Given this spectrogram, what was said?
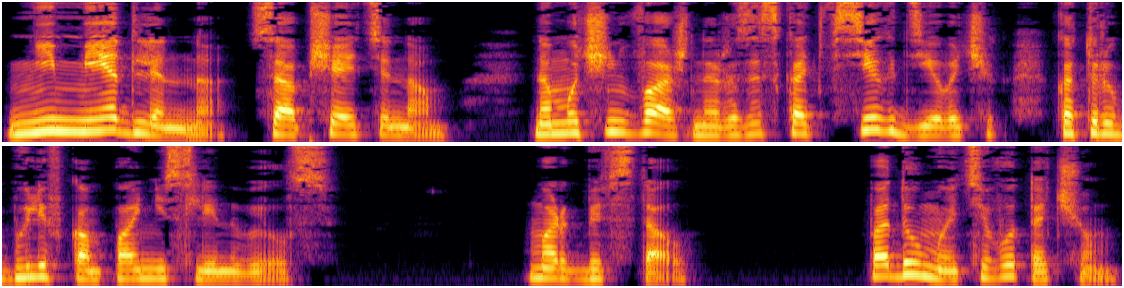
немедленно сообщайте нам. Нам очень важно разыскать всех девочек, которые были в компании Слин Уиллс». Маркби встал. «Подумайте вот о чем.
